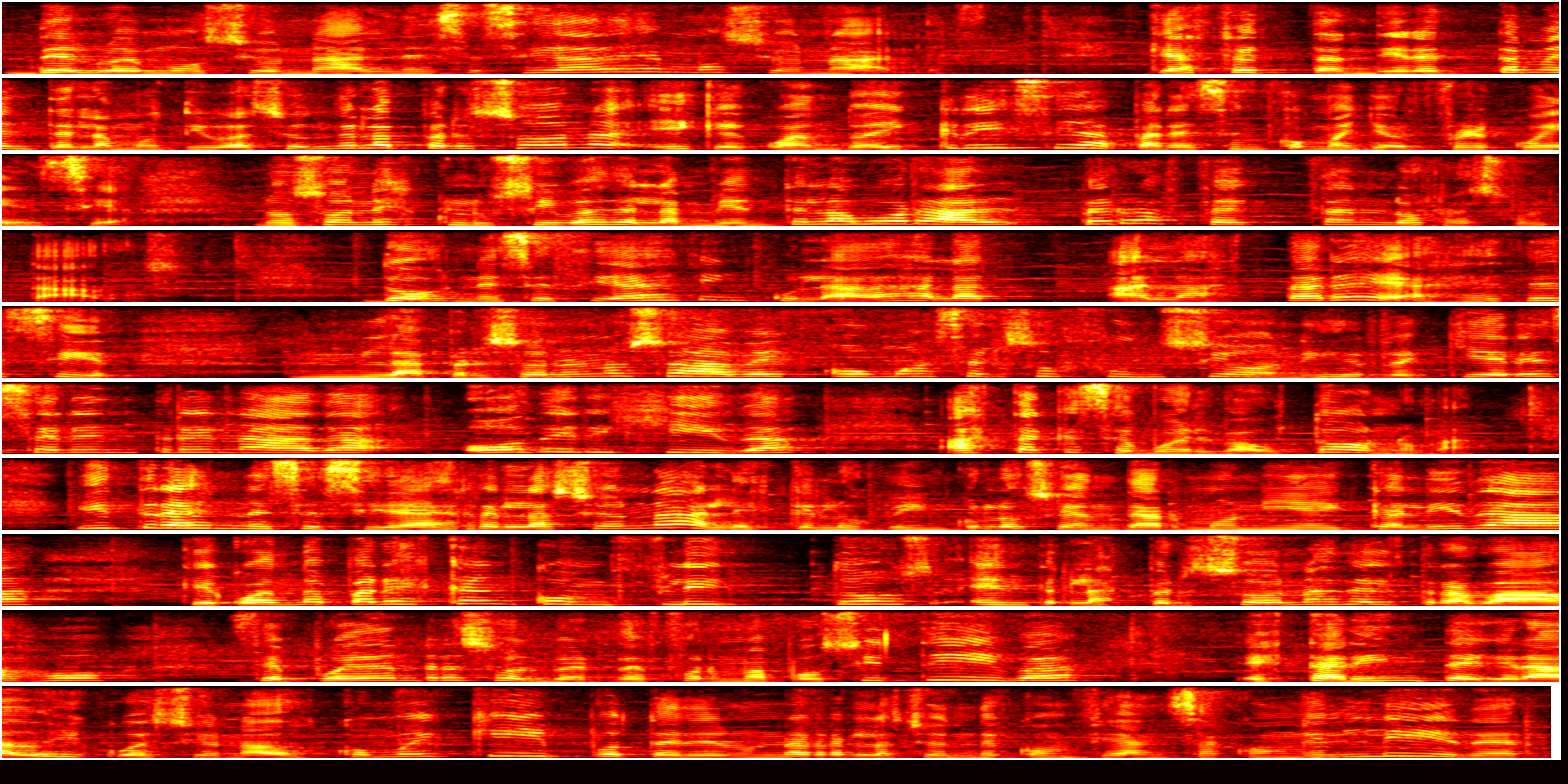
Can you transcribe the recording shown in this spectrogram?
de lo emocional, necesidades emocionales que afectan directamente la motivación de la persona y que cuando hay crisis aparecen con mayor frecuencia. No son exclusivas del ambiente laboral, pero afectan los resultados. Dos, necesidades vinculadas a, a las tareas, es decir, la persona no sabe cómo hacer sus funciones y requiere ser entrenada o dirigida hasta que se vuelva autónoma. Y tres, necesidades relacionales, que los vínculos sean de armonía y calidad, que cuando aparezcan conflictos entre las personas del trabajo se puedan resolver de forma positiva, estar integrados y cohesionados como equipo, tener una relación de confianza con el líder.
